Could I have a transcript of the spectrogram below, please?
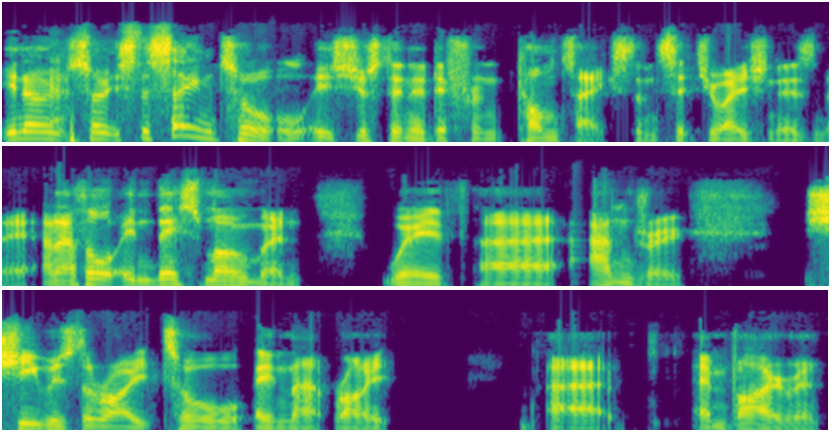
You know, yeah. so it's the same tool. It's just in a different context and situation, isn't it? And I thought in this moment with uh, Andrew, she was the right tool in that right uh, environment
